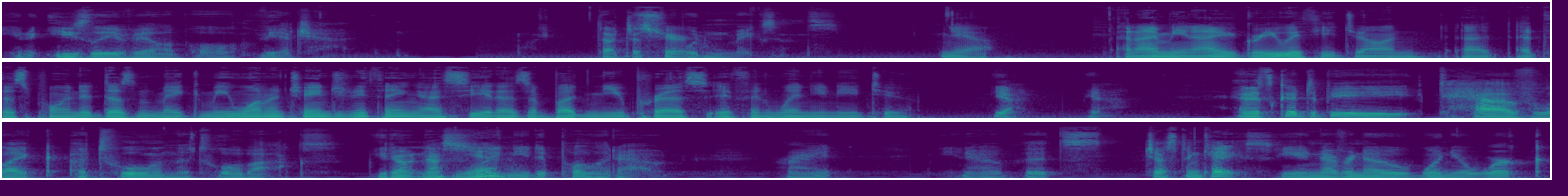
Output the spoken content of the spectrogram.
you know, easily available via chat. That just Sure. wouldn't make sense. Yeah. And I mean, I agree with you, John. At, at this point, it doesn't make me want to change anything. I see it as a button you press if and when you need to. Yeah, yeah. And it's good to be to have like a tool in the toolbox. You don't necessarily Yeah. need to pull it out, right? You know, it's just in case. You never know when your work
